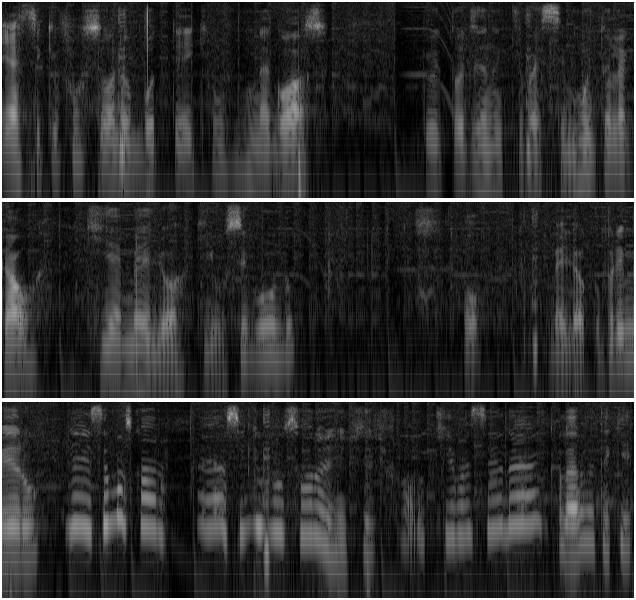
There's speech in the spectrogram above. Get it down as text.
É assim que funciona. Eu botei aqui um negócio que eu estou dizendo que vai ser muito legal, que é melhor que o segundo, ou melhor que o primeiro, e aí ser mais caro. É assim que funciona, gente. A gente fala que vai ser, né? A galera vai ter que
